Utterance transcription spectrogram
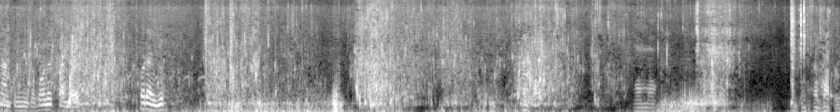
น้ำตรงนี้ก็บ่เลิกกันเลยก็ได้อยู่ มองมองสัมผัสเลย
